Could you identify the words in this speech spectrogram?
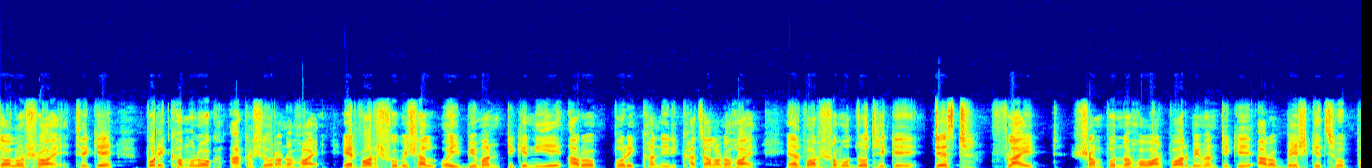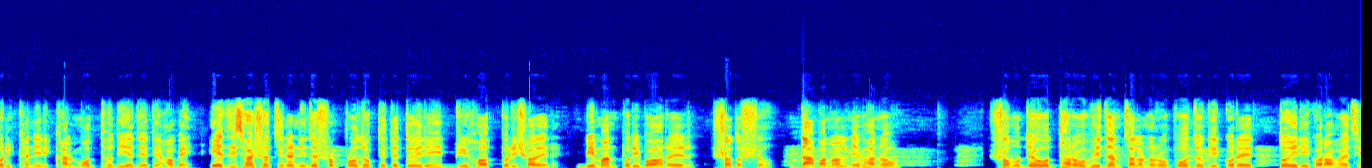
জলাশয় থেকে পরীক্ষামূলক আকাশে ওড়ানো হয়। এরপর সুবিশাল ওই বিমানটিকে নিয়ে আরও পরীক্ষা নিরীক্ষা চালানো হয়। এরপর সমুদ্র থেকে টেস্ট ফ্লাইট সম্পন্ন হওয়ার পর বিমানটিকে আরও বেশ কিছু পরীক্ষা নিরীক্ষার মধ্য দিয়ে যেতে হবে। এজি ছয়শো চীনের নিজস্ব প্রযুক্তিতে তৈরি বৃহৎ পরিসরের বিমান পরিবহনের সদস্য। দাবানল নেভানো, সমুদ্রে উদ্ধার অভিযান চালানোর উপযোগী করে তৈরি করা হয়েছে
